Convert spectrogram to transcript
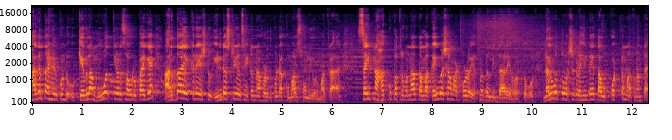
ಹಾಗಂತ ಹೇಳಿಕೊಂಡು ಕೇವಲ ಮೂವತ್ತೇಳು ಸಾವಿರ ರೂಪಾಯಿಗೆ ಅರ್ಧ ಎಕರೆಯಷ್ಟು ಇಂಡಸ್ಟ್ರಿಯಲ್ ಸೈಟನ್ನು ಹೊಡೆದುಕೊಂಡ ಕುಮಾರಸ್ವಾಮಿಯವರು ಮಾತ್ರ ಸೈಟ್ನ ಹಕ್ಕುಪತ್ರವನ್ನು ತಮ್ಮ ಕೈವಶ ಮಾಡಿಕೊಳ್ಳೋ ಯತ್ನದಲ್ಲಿದ್ದಾರೆ ಹೊರತು ನಲವತ್ತು ವರ್ಷಗಳ ಹಿಂದೆ ತಾವು ಕೊಟ್ಟ ಮಾತಿನಂತೆ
